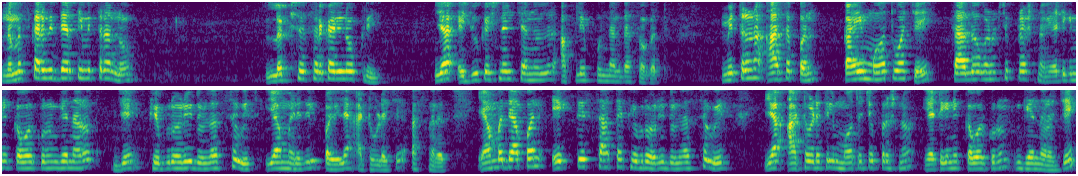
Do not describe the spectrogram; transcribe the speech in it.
नमस्कार विद्यार्थी मित्रांनो. लक्ष सरकारी नोकरी या एज्युकेशनल चॅनलवर आपले पुन्हा एकदा स्वागत. मित्रांनो आज आपण काही महत्त्वाचे चालू घडणुकीचे प्रश्न या ठिकाणी कव्हर करून घेणार आहोत जे फेब्रुवारी दोन हजार सव्वीस या महिन्यातील पहिल्या आठवड्याचे असणार आहेत. यामध्ये आपण एक ते सात फेब्रुवारी दोन हजार सव्वीस या आठवड्यातील महत्त्वाचे प्रश्न या ठिकाणी कव्हर करून घेणार आहोत जे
